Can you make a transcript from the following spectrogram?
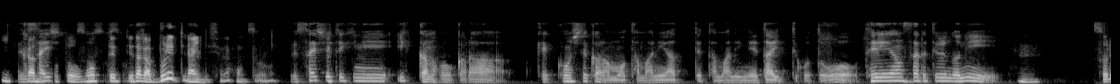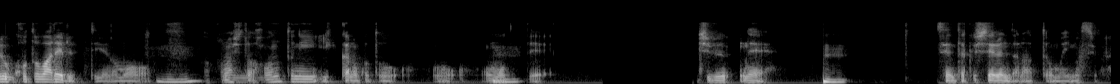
一で家のことを思ってって、最初そうそうそうだからブレてないんですよね、本当に。で最終的に一家の方から、結婚してからもたまに会ってたまに寝たいってことを提案されてるのに、うん。それを断れるっていうのも、うんこの人は本当に一家のことを思って、自分ね、うん選択してるんだなって思いますよね。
